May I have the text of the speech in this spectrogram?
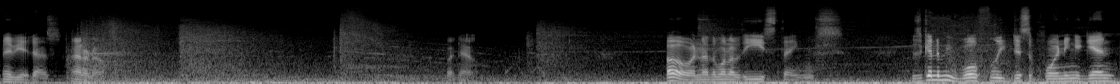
Maybe it does. I don't know. What now? Oh, another one of these things. Is it going to be woefully disappointing again?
